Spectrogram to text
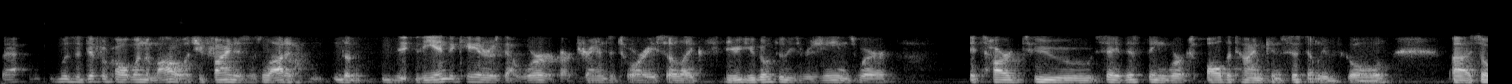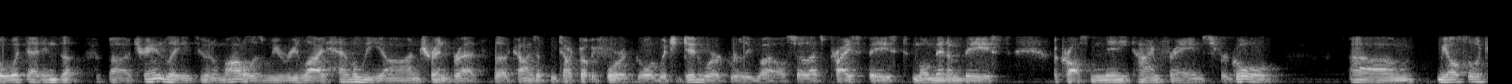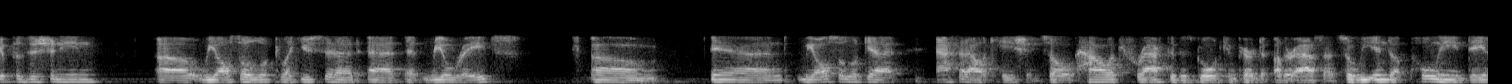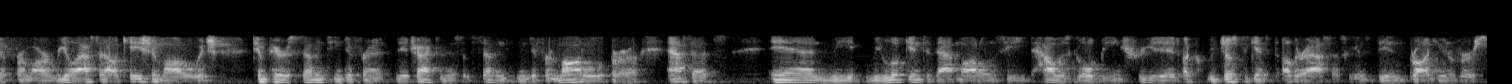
was a difficult one to model. What you find is there's a lot of the, the, the indicators that work are transitory. So like you, you go through these regimes where it's hard to say this thing works all the time consistently with gold. Uh, so what that ends up uh, translating to in a model is we relied heavily on trend breadth, the concept we talked about before with gold, which did work really well. So that's price-based, momentum-based across many time frames for gold. Um, we also look at positioning. Uh, we also look, like you said, at, at real rates. Um, and we also look at asset allocation. So how attractive is gold compared to other assets? So we end up pulling data from our real asset allocation model, which compares 17 different, the attractiveness of 17 different model or uh, assets and we we look into that model and see how is gold being treated just against other assets against the broad universe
